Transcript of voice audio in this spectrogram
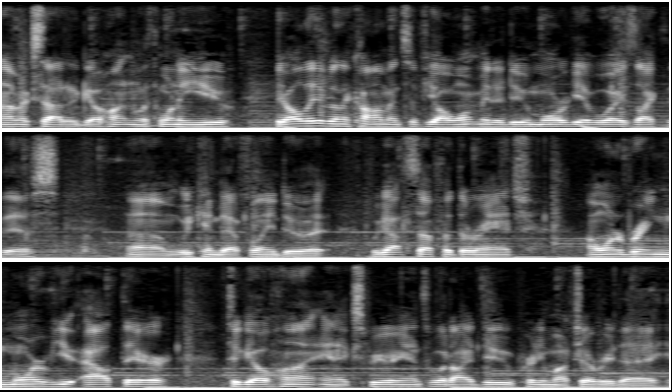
I'm excited to go hunting with one of you. Y'all leave it in the comments if y'all want me to do more giveaways like this. Um, we can definitely do it. We got stuff at the ranch. I want to bring more of you out there to go hunt and experience what I do pretty much every day.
